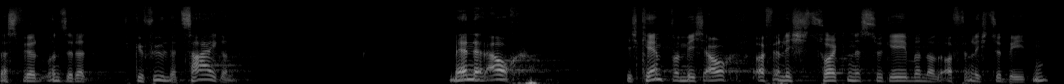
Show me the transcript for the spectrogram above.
dass wir unsere Gefühle zeigen. Männer auch. Ich kämpfe mich auch, öffentlich Zeugnis zu geben oder öffentlich zu beten.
